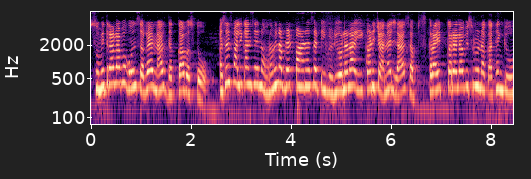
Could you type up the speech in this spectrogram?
सुमित्राला बघून सगळ्यांनाच धक्का बसतो. असेच मालिकांचे नवनवीन अपडेट पाहण्यासाठी व्हिडिओला लाईक आणि चॅनलला सबस्क्राईब करायला विसरू नका. थँक्यू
